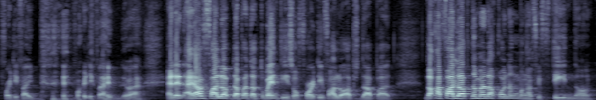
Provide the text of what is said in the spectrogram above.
45. 45, di ba? And then I have follow-up dapat at 20, so 40 follow-ups dapat. Naka-follow up naman ako ng mga 15, no?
